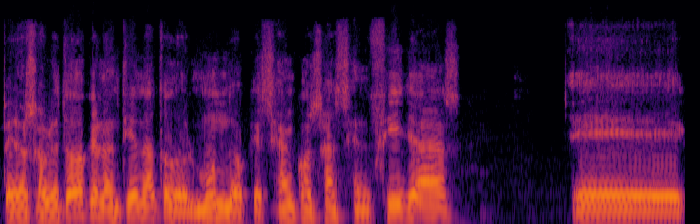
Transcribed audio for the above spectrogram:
pero sobre todo que lo entienda todo el mundo, que sean cosas sencillas, eh,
